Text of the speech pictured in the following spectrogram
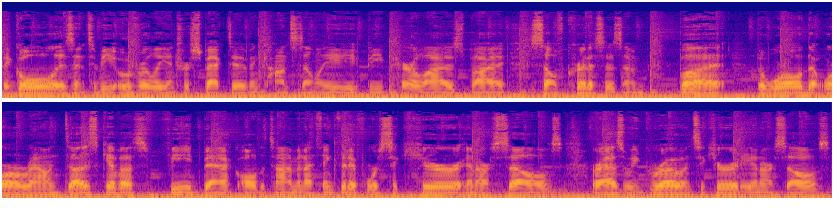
the goal isn't to be overly introspective and constantly be paralyzed by self criticism, but the world that we're around does give us feedback all the time. And I think that if we're secure in ourselves, or as we grow in security in ourselves,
